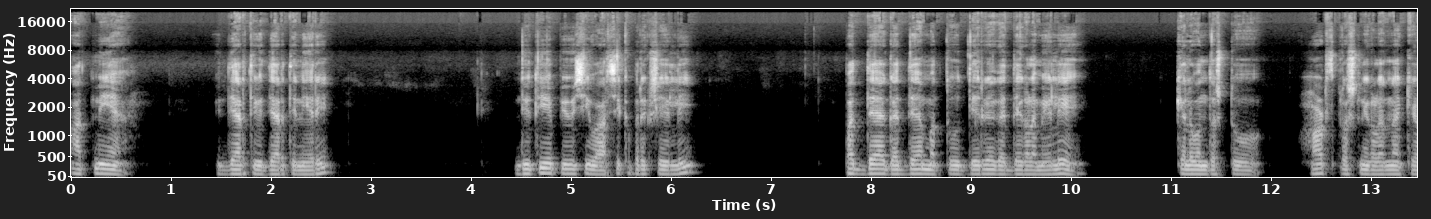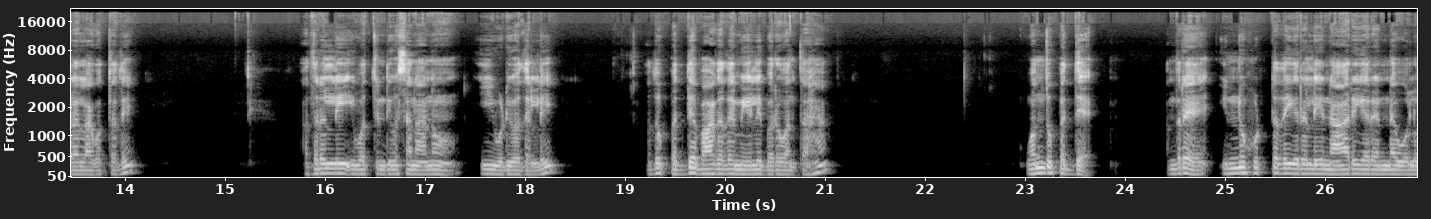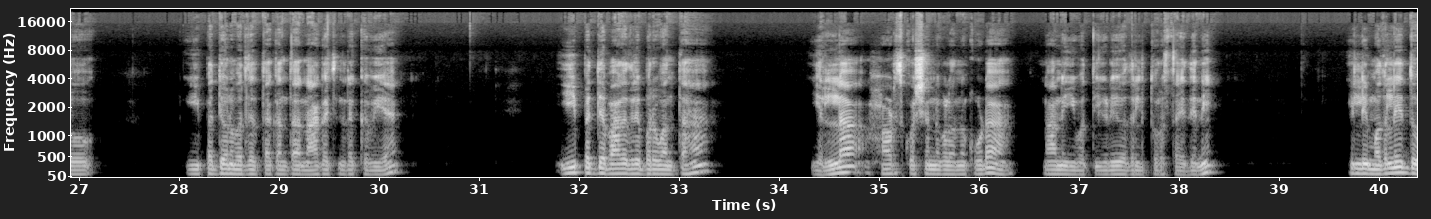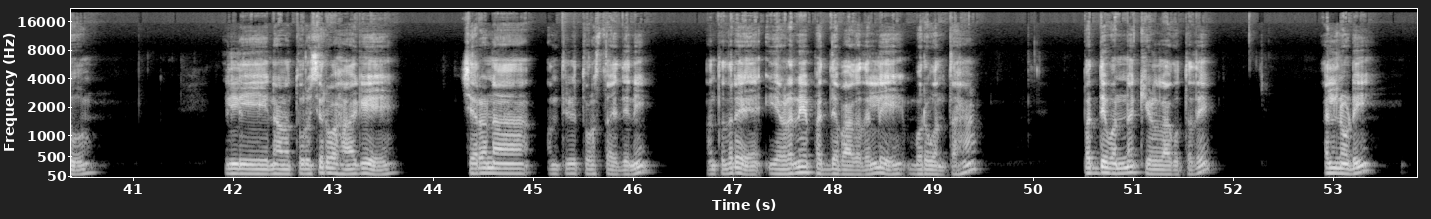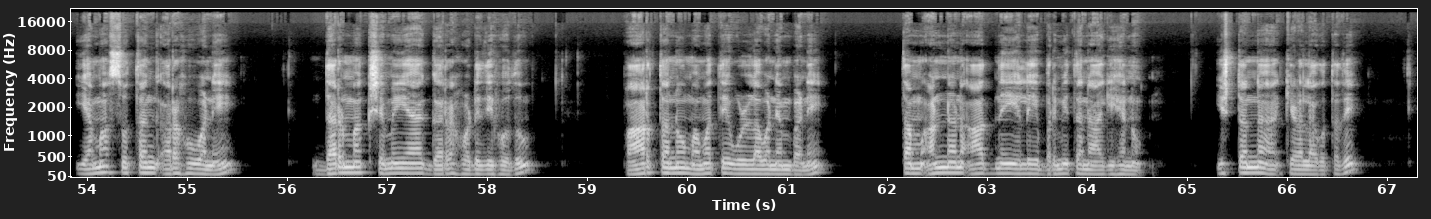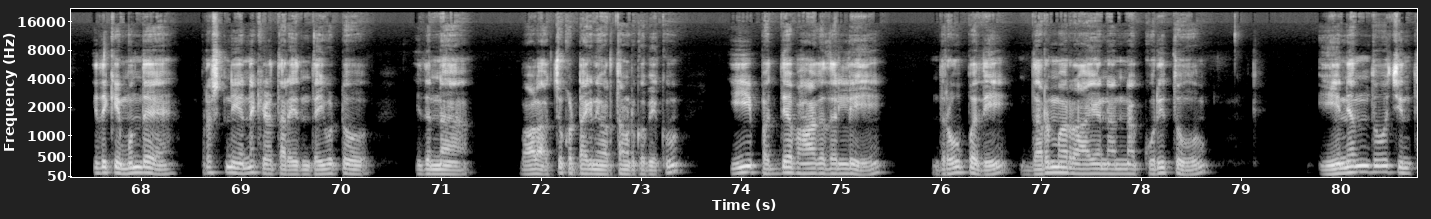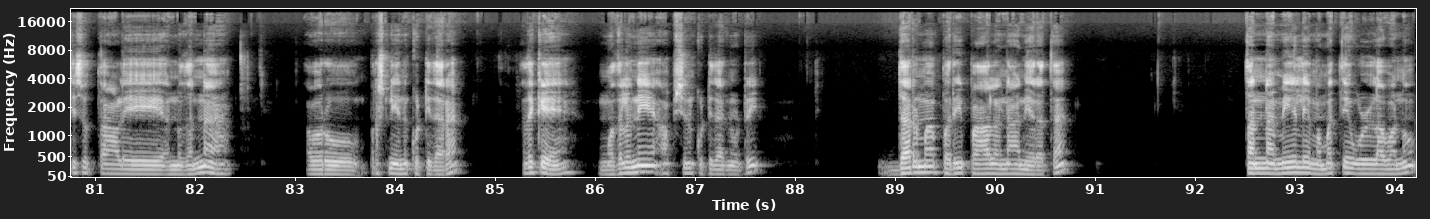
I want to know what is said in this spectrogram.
ಆತ್ಮೀಯ ವಿದ್ಯಾರ್ಥಿ ವಿದ್ಯಾರ್ಥಿನಿಯರೇ, ದ್ವಿತೀಯ ಪಿ ಯು ಸಿ ವಾರ್ಷಿಕ ಪರೀಕ್ಷೆಯಲ್ಲಿ ಪದ್ಯ, ಗದ್ಯ ಮತ್ತು ದೀರ್ಘ ಗದ್ಯಗಳ ಮೇಲೆ ಕೆಲವೊಂದಷ್ಟು ಹಾಟ್ಸ್ ಪ್ರಶ್ನೆಗಳನ್ನು ಕೇಳಲಾಗುತ್ತದೆ. ಅದರಲ್ಲಿ ಇವತ್ತಿನ ದಿವಸ ನಾನು ಈ ವಿಡಿಯೋದಲ್ಲಿ ಅದು ಪದ್ಯ ಭಾಗದ ಮೇಲೆ ಬರುವಂತಹ ಒಂದು ಪದ್ಯ, ಅಂದರೆ ಇನ್ನೂ ಹುಟ್ಟದೇ ಇರಲಿ, ನಾರಿಯರೆನ್ನವಲು ಈ ಪದ್ಯವನ್ನು ಬರೆದಿರ್ತಕ್ಕಂಥ ನಾಗಚಂದ್ರ ಕವಿಯ, ಈ ಪದ್ಯ ಭಾಗದಲ್ಲಿ ಬರುವಂತಹ ಎಲ್ಲ ಹಾರ್ಡ್ಸ್ ಕ್ವಶನ್ಗಳನ್ನು ಕೂಡ ನಾನು ಇವತ್ತು ವಿಡಿಯೋದಲ್ಲಿ ತೋರಿಸ್ತಾ ಇದ್ದೀನಿ. ಇಲ್ಲಿ ಮೊದಲನೇದು ಇಲ್ಲಿ ನಾನು ತೋರಿಸಿರುವ ಹಾಗೆ ಚರಣ ಅಂತೇಳಿ ತೋರಿಸ್ತಾ ಇದ್ದೀನಿ. ಅಂತಂದರೆ ಎರಡನೇ ಪದ್ಯ ಭಾಗದಲ್ಲಿ ಬರುವಂತಹ ಪದ್ಯವನ್ನು ಕೇಳಲಾಗುತ್ತದೆ. ಅಲ್ಲಿ ನೋಡಿ, ಯಮ ಸುತಂಗ್ ಅರಹುವಣೆ ಧರ್ಮ ಕ್ಷಮೆಯ ಗರ ಹೊಡೆದಿಹುದು ಪಾರ್ಥನು ಮಮತೆ ಉಳ್ಳವನೆಂಬನೆ ತಮ್ಮ ಅಣ್ಣನ ಆಜ್ಞೆಯಲ್ಲಿ ಭ್ರಮಿತನಾಗಿಹನು. ಇಷ್ಟನ್ನು ಕೇಳಲಾಗುತ್ತದೆ. ಇದಕ್ಕೆ ಮುಂದೆ ಪ್ರಶ್ನೆಯನ್ನು ಕೇಳ್ತಾರೆ. ಇದನ್ನು ದಯವಿಟ್ಟು ಇದನ್ನು ಭಾಳ ಅಚ್ಚುಕಟ್ಟಾಗಿ ನೀವು ಅರ್ಥ ಮಾಡ್ಕೋಬೇಕು. ಈ ಪದ್ಯ ಭಾಗದಲ್ಲಿ ದ್ರೌಪದಿ ಧರ್ಮರಾಯನನ್ನು ಕುರಿತು ಏನೆಂದು ಚಿಂತಿಸುತ್ತಾಳೆ ಅನ್ನೋದನ್ನು ಅವರು ಪ್ರಶ್ನೆಯನ್ನು ಕೊಟ್ಟಿದ್ದಾರೆ. ಅದಕ್ಕೆ ಮೊದಲನೇ ಆಪ್ಷನ್ ಕೊಟ್ಟಿದ್ದಾರೆ ನೋಡ್ರಿ. ಧರ್ಮ ಪರಿಪಾಲನಾ ನಿರತ, ತನ್ನ ಮೇಲೆ ಮಮತೆ ಉಳ್ಳವನು.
